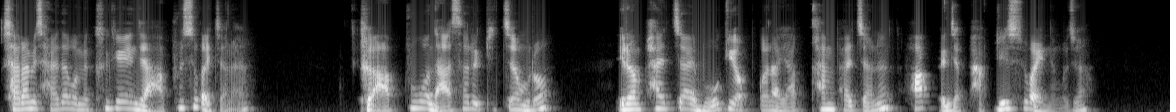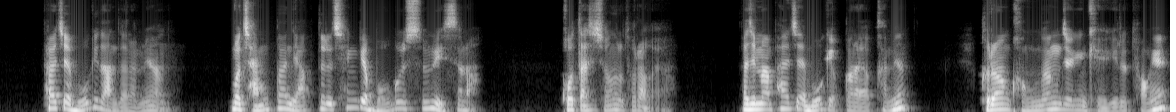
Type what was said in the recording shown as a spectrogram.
사람이 살다 보면 크게 이제 아플 수가 있잖아요. 그 아프고 나서를 기점으로 이런 팔자에 목이 없거나 약한 팔자는 확 이제 바뀔 수가 있는 거죠. 팔자에 목이 단단하면 뭐 잠깐 약들을 챙겨 먹을 수는 있으나 곧 다시 전으로 돌아가요. 하지만 팔자에 목이 없거나 약하면 그런 건강적인 계기를 통해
